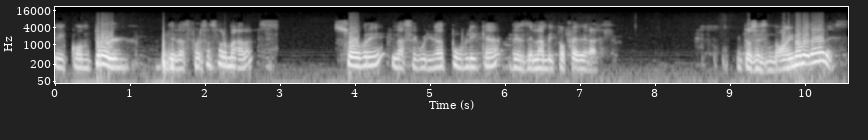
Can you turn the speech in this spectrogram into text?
de control de las Fuerzas Armadas sobre la seguridad pública desde el ámbito federal. Entonces, no hay novedades.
